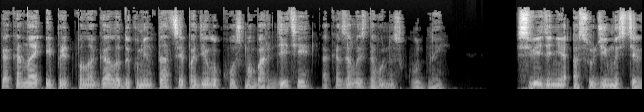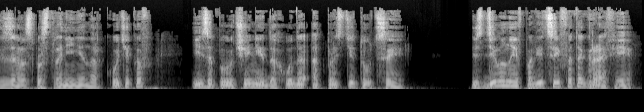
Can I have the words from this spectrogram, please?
Как она и предполагала, документация по делу Космо Бардити оказалась довольно скудной. Сведения о судимостях за распространение наркотиков и за получение дохода от проституции. Сделанные в полиции фотографии –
